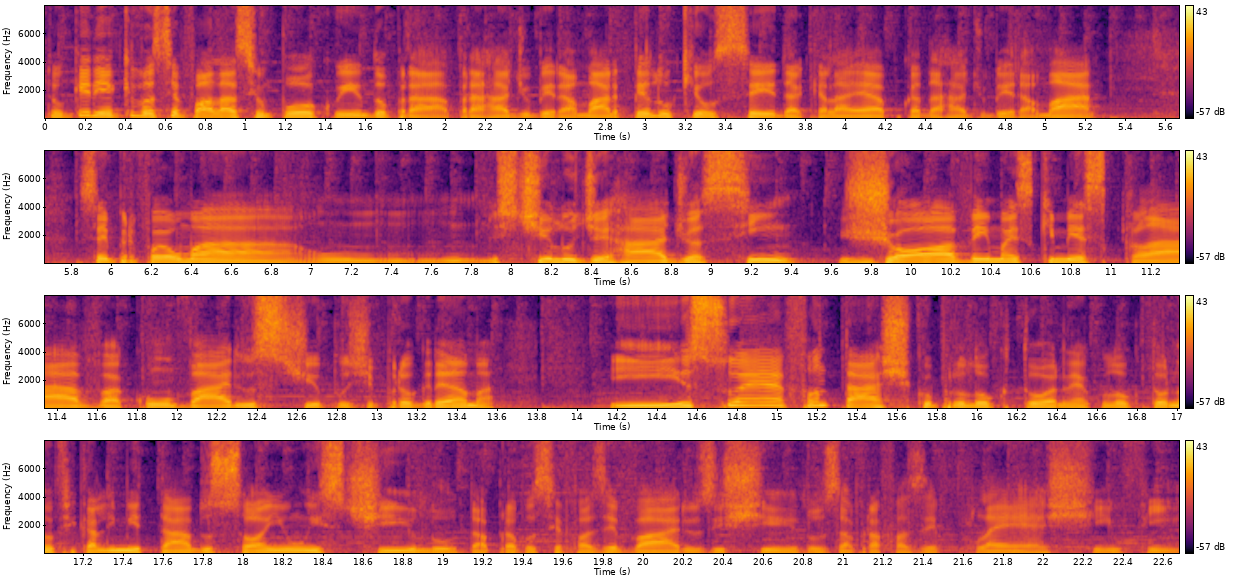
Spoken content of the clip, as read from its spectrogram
eu queria que você falasse um pouco, indo para a Rádio Beira-Mar, pelo que eu sei daquela época da Rádio Beira-Mar, sempre foi uma, um, um, estilo de rádio assim, jovem, mas que mesclava com vários tipos de programa. E isso é fantástico para o locutor, né? O locutor não fica limitado só em um estilo, dá para você fazer vários estilos, dá para fazer flash, enfim.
